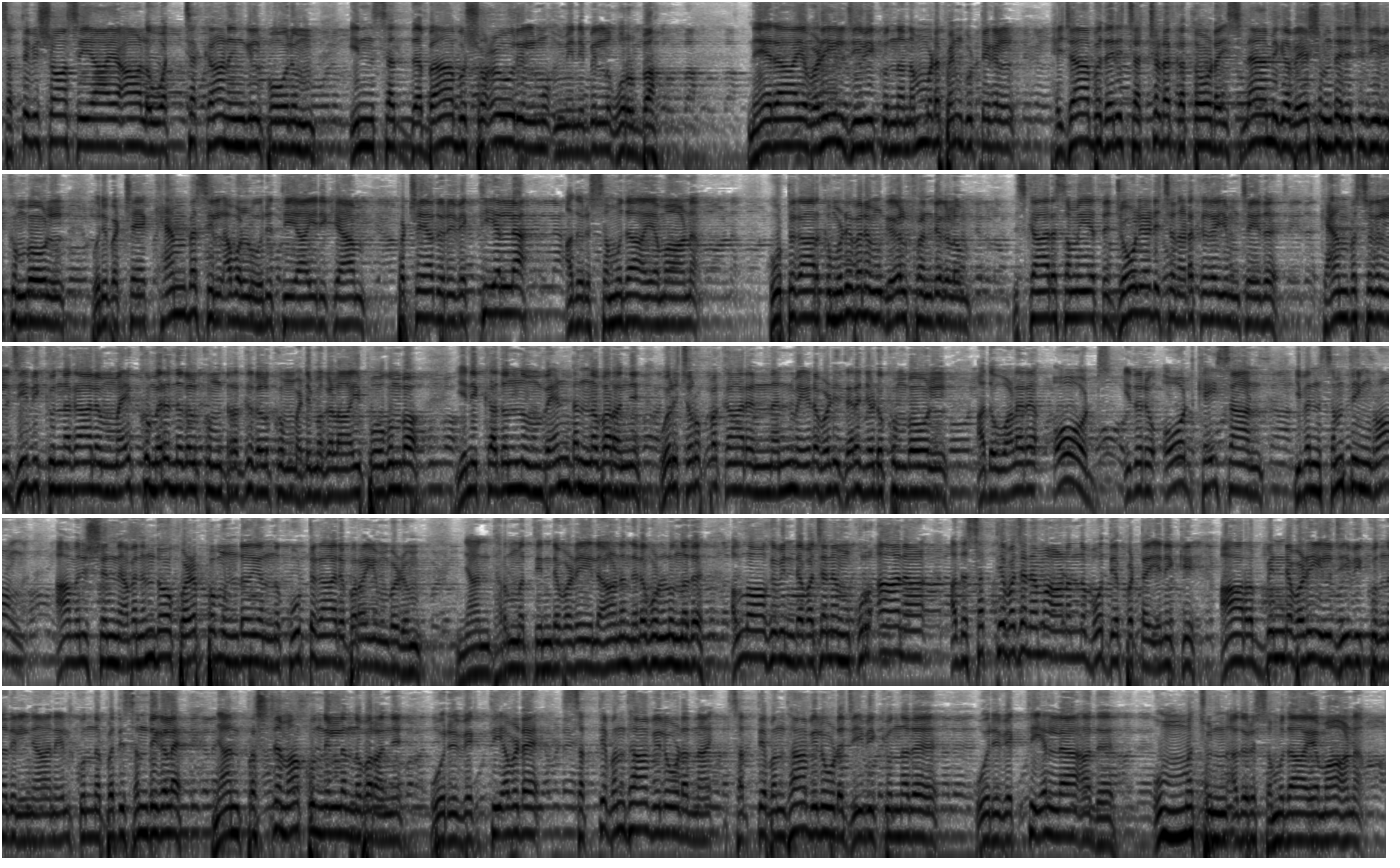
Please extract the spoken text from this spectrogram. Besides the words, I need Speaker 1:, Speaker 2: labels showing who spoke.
Speaker 1: സത്യവിശ്വാസിയായ ആൾ ഒറ്റക്കാണെങ്കിൽ പോലും നേരായ വഴിയിൽ ജീവിക്കുന്ന നമ്മുടെ പെൺകുട്ടികൾ ഹിജാബ് ധരിച്ച അച്ചടക്കത്തോടെ ഇസ്ലാമിക വേഷം ധരിച്ച് ജീവിക്കുമ്പോൾ ഒരുപക്ഷെ ക്യാമ്പസിൽ അവൾ ഒരുത്തിയായിരിക്കാം. പക്ഷേ അതൊരു വ്യക്തിയല്ല അതൊരു സമുദായമാണ്. കൂട്ടുകാർക്ക് മുഴുവനും ഗേൾ ഫ്രണ്ടുകളും നിസ്കാര സമയത്ത് ജോലിയടിച്ച് നടക്കുകയും ചെയ്ത് ക്യാമ്പസുകളിൽ ജീവിക്കുന്ന കാലം മയക്കുമരുന്നുകൾക്കും ഡ്രഗുകൾക്കും അടിമകളായി പോകുമ്പോ എനിക്കതൊന്നും വേണ്ടെന്ന് പറഞ്ഞ് ഒരു ചെറുപ്പക്കാരൻ നന്മയുടെ വഴി തിരഞ്ഞെടുക്കുമ്പോൾ അത് വളരെ ഓഡ് ഇതൊരു ഓഡ് കേസാണ് ഇവൻ സംതിങ് റോങ് ആ മനുഷ്യൻ അവൻ എന്തോ കുഴപ്പമുണ്ട് എന്ന് കൂട്ടുകാർ പറയുമ്പോഴും ഞാൻ ധർമ്മത്തിന്റെ വഴിയിലാണ് നിലകൊള്ളുന്നത്. അള്ളാഹുവിന്റെ വചനം ഖുർആാനാ അത് സത്യവചനമാണെന്ന് ബോധ്യപ്പെട്ട എനിക്ക് ആ റബ്ബിന്റെ വഴിയിൽ ജീവിക്കുന്നതിൽ ഞാൻ ഏൽക്കുന്ന പ്രതിസന്ധികളെ ഞാൻ പ്രശ്നമാക്കുന്നില്ലെന്ന് പറഞ്ഞ് ഒരു വ്യക്തി അവിടെ സത്യബന്ധാവിലൂടെ സത്യബന്ധാവിലൂടെ ജീവിക്കുന്നത് ഒരു വ്യക്തിയല്ല അത് ഉമ്മച്ചുൻ അതൊരു സമുദായമാണ്.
